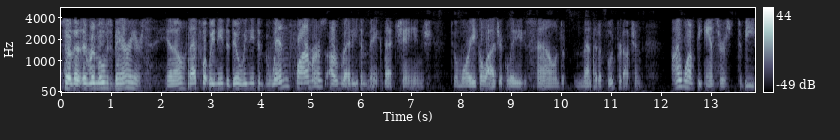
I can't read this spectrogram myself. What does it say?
so that it removes barriers. You know, that's what we need to do. We need to, when farmers are ready to make that change to a more ecologically sound method of food production, I want the answers to be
